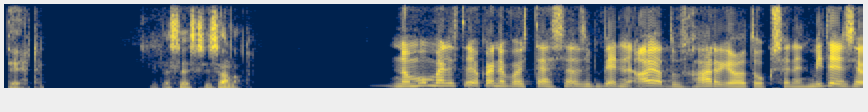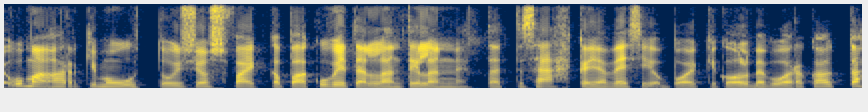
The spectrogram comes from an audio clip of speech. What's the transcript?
tehdä? Mitä Sessi sanot? No mun mielestä jokainen voisi tehdä sellaisen pienen ajatusharjoituksen, että miten se oma arki muuttuisi, jos vaikkapa kuvitellaan tilannetta, että sähkö ja vesi on poikki kolme vuorokautta,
